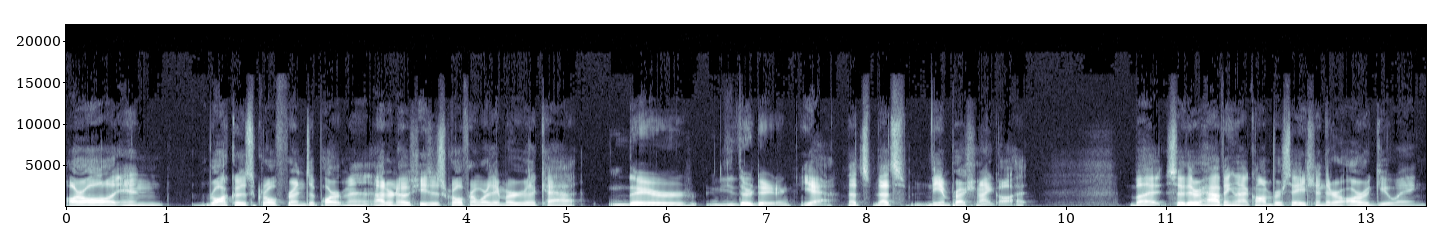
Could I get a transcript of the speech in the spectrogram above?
are all in Rocco's girlfriend's apartment. I don't know if she's his girlfriend where they murder the cat. They're they're dating. Yeah, that's that's the impression I got. But so they're having that conversation, they're arguing,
